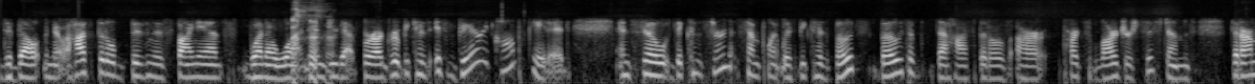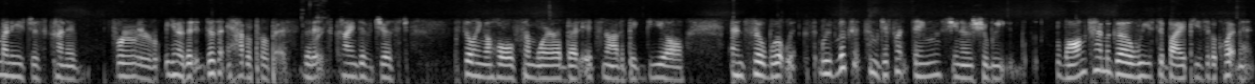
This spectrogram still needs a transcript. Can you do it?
development, you know, hospital business finance 101 and do that for our group because it's very complicated. And so the concern at some point was because both both of the hospitals are parts of larger systems that our money is just kind of for you know that it doesn't have a purpose that right. it's kind of just filling a hole somewhere but it's not a big deal. And so what we, we've looked at some different things. You know, should we? A long time ago, we used to buy a piece of equipment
